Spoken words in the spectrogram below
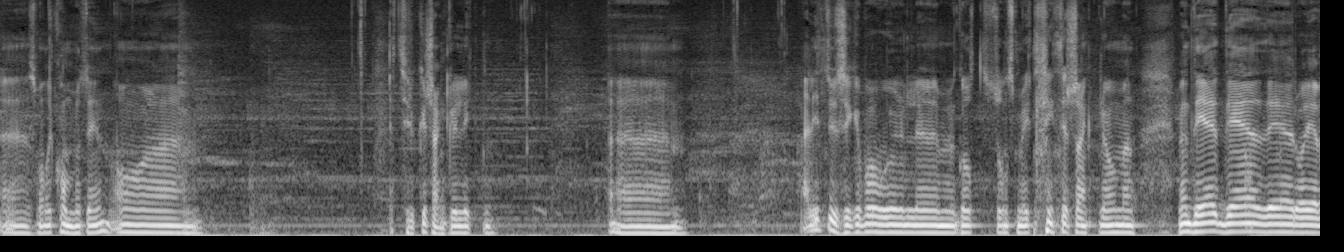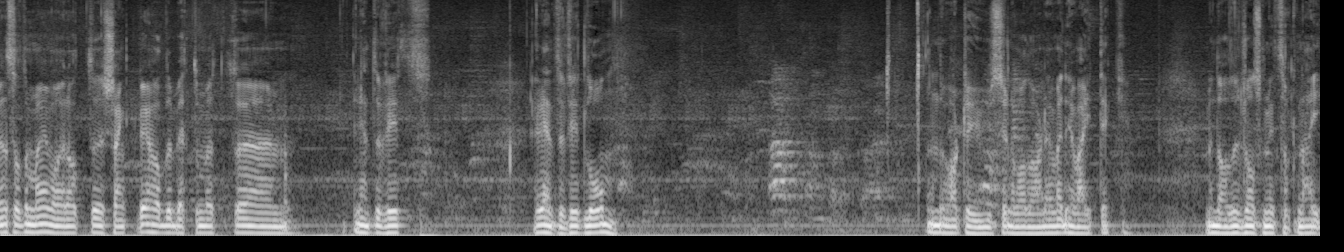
som hadde kommet inn. Og jeg tror ikke Shankly likte den. Eh, jeg er litt usikker på hvor eh, godt John Smith likte Shankly, men, men det, det, det, Roy Even sa til meg, var at Shankly hadde bedt om et uh, rentefritt rentefritt lån. Om det var til hus eller hva det var, det, det veit jeg ikke. Men da hadde John Smith sagt nei.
